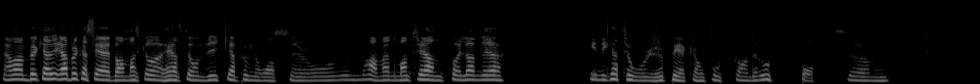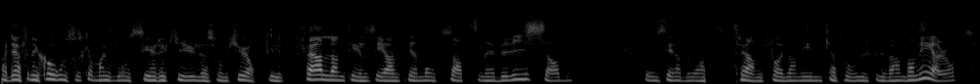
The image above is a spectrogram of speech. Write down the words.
Men man brukar, jag brukar säga att man ska helst undvika prognoser och använder man trendföljande indikatorer så pekar de fortfarande uppåt. Ehm, per definition så ska man då se rekyler som köptillfällen tills egentligen motsatsen är bevisad. Det vill säga då att trendföljande indikatorer skulle vända neråt.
